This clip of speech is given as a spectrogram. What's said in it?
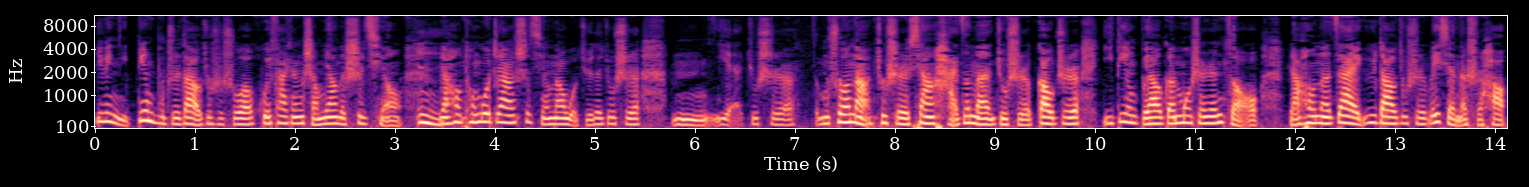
因因为你并不知道，就是说会发生什么样的事情。嗯然后通过这样事情呢，我觉得就是，嗯，也就是怎么说呢，就是向孩子们就是告知，一定不要跟陌生人走。然后呢，在遇到就是危险的时候，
